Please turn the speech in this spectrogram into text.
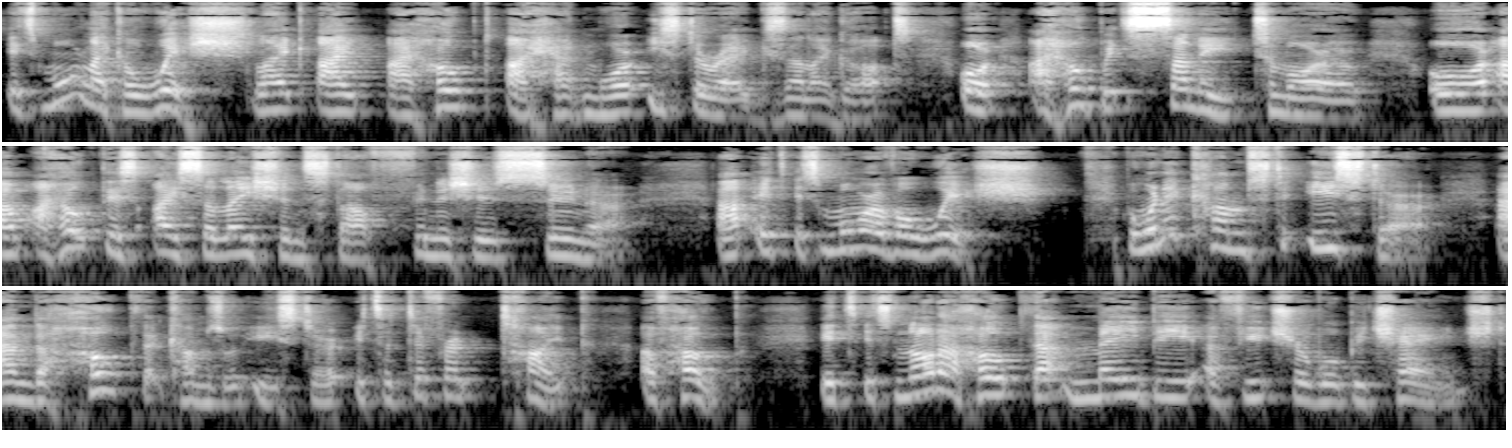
it's more like a wish. Like I, I hoped I had more Easter eggs than I got, or I hope it's sunny tomorrow, or um, I hope this isolation stuff finishes sooner. Uh, it, it's more of a wish. But when it comes to Easter and the hope that comes with Easter, it's a different type of hope. It's, it's not a hope that maybe a future will be changed.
